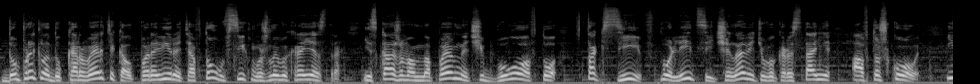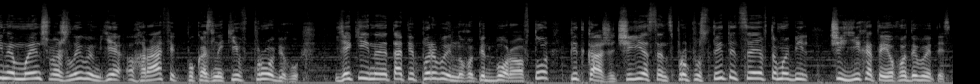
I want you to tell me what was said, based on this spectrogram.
До прикладу, Car Vertical перевірить авто у всіх можливих реєстрах і скаже вам напевне, чи було авто в таксі, в поліції чи навіть у використанні автошколи. І не менш важливим є графік показників пробігу, який на етапі первинного підбору авто підкаже, чи є сенс пропустити цей автомобіль, чи їхати його дивитись.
